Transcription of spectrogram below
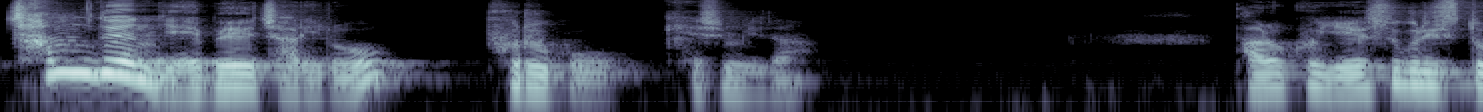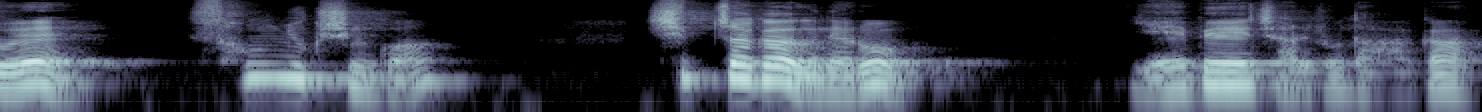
참된 예배의 자리로 부르고 계십니다. 바로 그 예수 그리스도의 성육신과 십자가 은혜로 예배의 자리로 나아가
